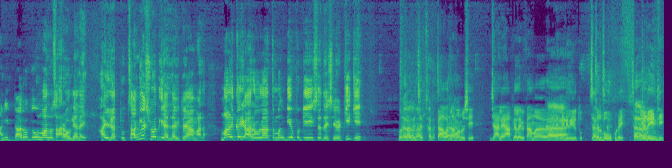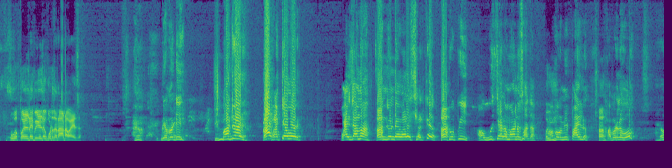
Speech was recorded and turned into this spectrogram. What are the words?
आणि दारू पिऊन माणूस हरवलेला आहे. हायला तू चांगला शोध घ्यायला लावतोय आम्हाला. माळकरी हरवला तर मग डेपुटी सदस्य ठीक आहे. बरं चला जाऊ दे, ना, चल. चला, चला. गावातला माणूस आहे. झाले आपल्याला बी काम येतो. चला, चल बघू चला. कुठे चला. ना, येडे मग. येते. उगा पळडं बिळडं कुठं राडा व्हायचा डेपुटी मर्डर. काय? फाट्यावर. पायजामा वाळा शर्ट हा. टोपी अहो, उच्याला माणूस होता. अहो, मी पाहिलं. घाबरलं हो. अहो,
